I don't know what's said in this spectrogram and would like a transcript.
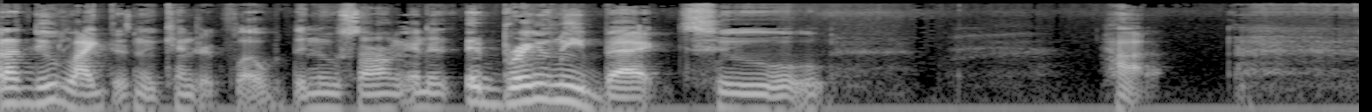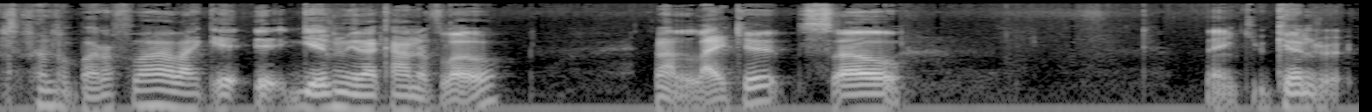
but I do like this new Kendrick flow with the new song, and it, it brings me back to how to Pimp a Butterfly. Like it, it gives me that kind of flow, and I like it. So, thank you, Kendrick.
